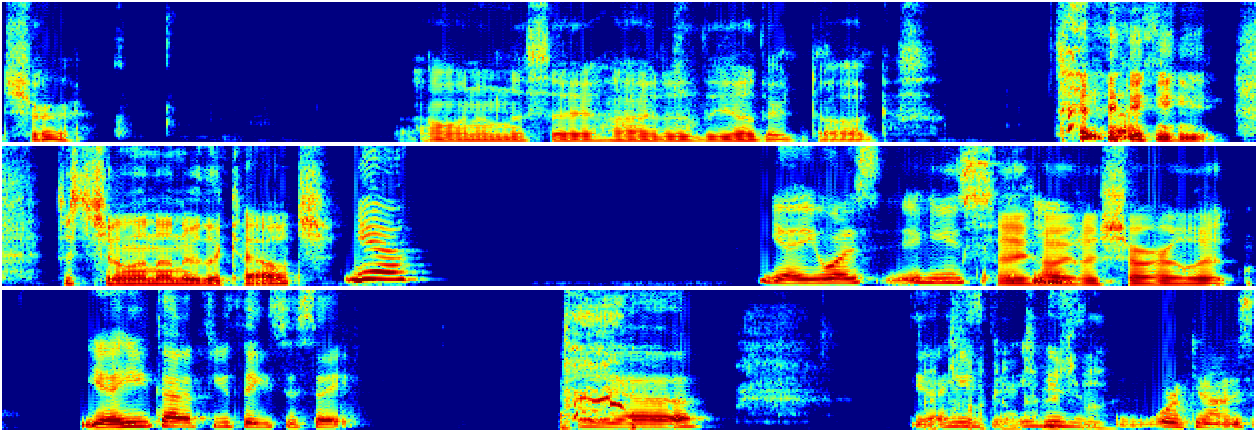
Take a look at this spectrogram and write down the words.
Sure. I want him to say hi to the other dogs. Just chilling under the couch. Yeah. Yeah, he was. He's Say he- hi to Charlotte. Yeah, he got a few things to say. He, uh, yeah, he's, he's working on his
